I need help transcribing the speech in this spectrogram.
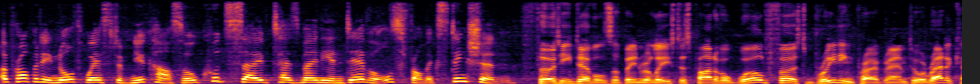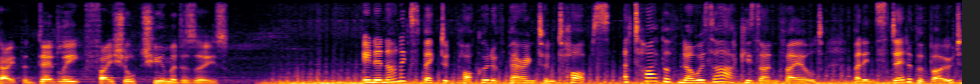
A property northwest of Newcastle could save Tasmanian devils from extinction. 30 devils have been released as part of a world first breeding program to eradicate the deadly facial tumour disease. In an unexpected pocket of Barrington Tops, a type of Noah's Ark is unveiled, but instead of a boat,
